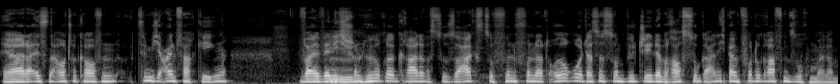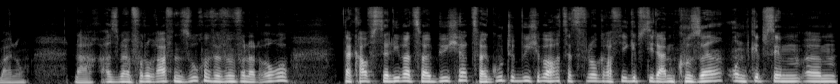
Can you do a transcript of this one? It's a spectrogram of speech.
Ja, da ist ein Auto kaufen ziemlich einfach gegen. Weil wenn mhm. ich schon höre, gerade was du sagst, so 500 Euro, das ist so ein Budget, da brauchst du gar nicht beim Fotografen suchen, meiner Meinung nach. Also beim Fotografen suchen für 500 Euro, da kaufst du lieber zwei Bücher, zwei gute Bücher über Hochzeitsfotografie, gibst die deinem Cousin und gibst dem, ähm,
